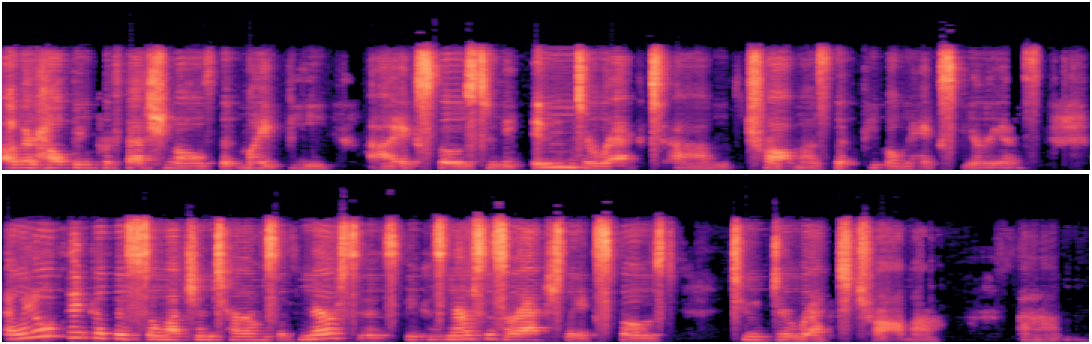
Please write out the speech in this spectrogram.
other helping professionals that might be uh, exposed to the indirect um, traumas that people may experience. And we don't think of this so much in terms of nurses because nurses are actually exposed to direct trauma. Um,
